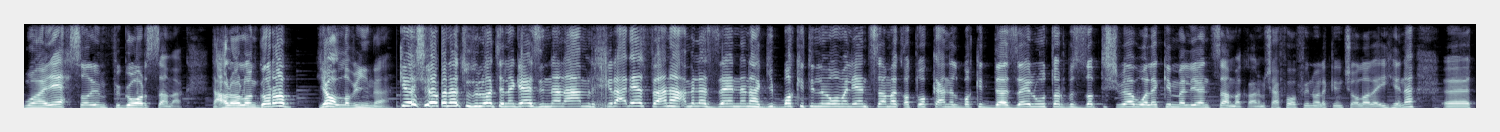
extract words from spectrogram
وهيحصل انفجار سمك. تعالوا يلا نجرب. يلا بينا. كده يا بنات ودلوقتي أنا جاهز إن أنا أعمل الخدعه ديت فأنا هعملها إزاي؟ إن أنا هجيب bucket اللي هو مليان سمك. أتوقع إن ال bucket ده زي ال water بالظبط شباب ولكن مليان سمك. أنا مش عارف هو فين ولكن إن شاء الله ألاقيه هنا. آه،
